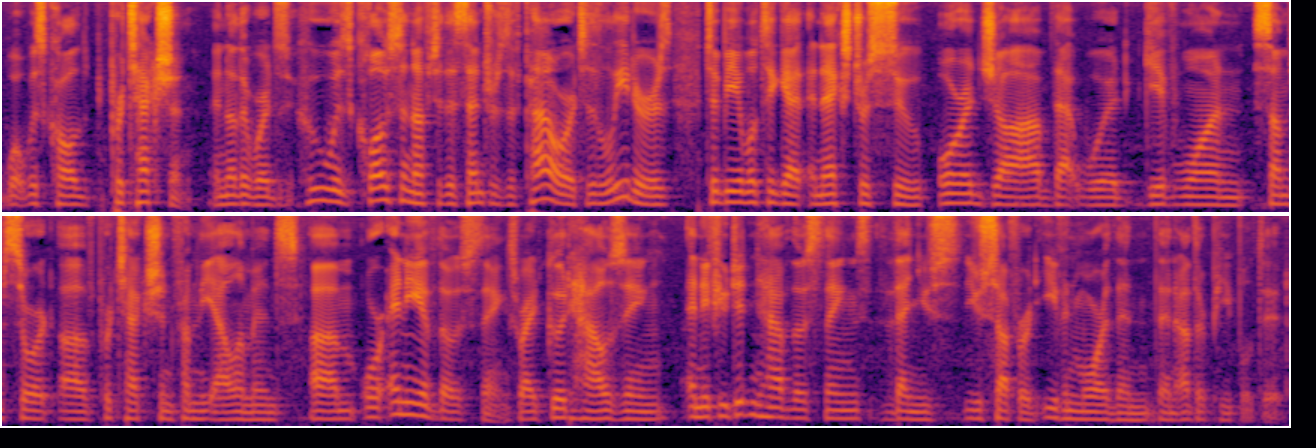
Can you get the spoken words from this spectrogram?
what was called protection. In other words, who was close enough to the centers of power, to the leaders, to be able to get an extra soup or a job that would give one some sort of protection from the elements um, or any of those things, right? Good housing. And if you didn't have those things, then you, you suffered even more than, than other people did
